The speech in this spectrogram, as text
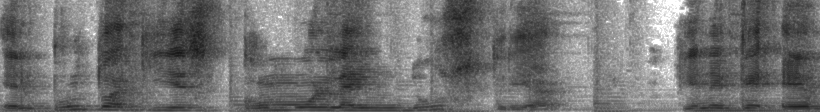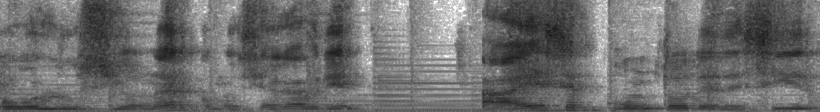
el punto aquí es cómo la industria tiene que evolucionar, como decía Gabriel, a ese punto de decir,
